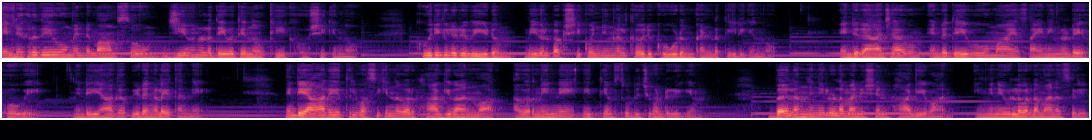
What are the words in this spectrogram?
എന്റെ ഹൃദയവും എന്റെ മാംസവും ജീവനുള്ള ദൈവത്തെ നോക്കി ഘോഷിക്കുന്നു. കുരികളൊരു വീടും മീവൽ പക്ഷി കുഞ്ഞുങ്ങൾക്ക് ഒരു കൂടും കണ്ടെത്തിയിരിക്കുന്നു. എന്റെ രാജാവും എന്റെ ദൈവവുമായ സൈന്യങ്ങളുടെ യഹോവേ നിന്റെ യാഗപീഠങ്ങളെ തന്നെ. നിന്റെ ആലയത്തിൽ വസിക്കുന്നവർ ഭാഗ്യവാന്മാർ അവർ നിന്നെ നിത്യം സ്തുതിച്ചുകൊണ്ടിരിക്കും. ബലം നിന്നിലുള്ള മനുഷ്യൻ ഭാഗ്യവാൻ. ഇങ്ങനെയുള്ളവരുടെ മനസ്സിൽ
